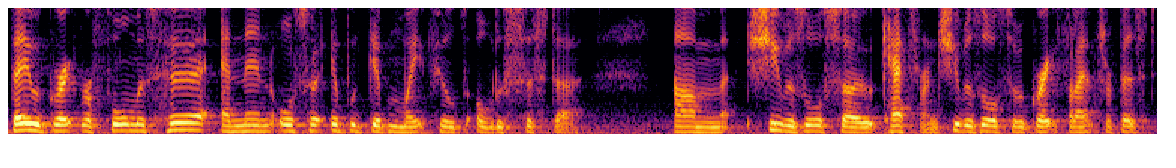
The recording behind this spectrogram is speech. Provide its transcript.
they were great reformers. Her and then also Edward Gibbon Wakefield's older sister um, she was also, Catherine, she was also a great philanthropist.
